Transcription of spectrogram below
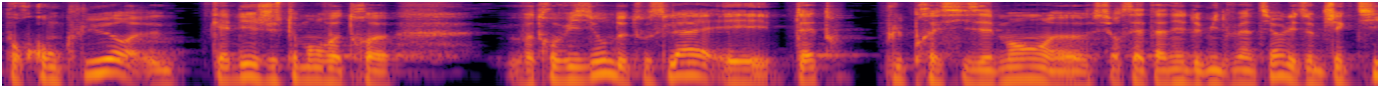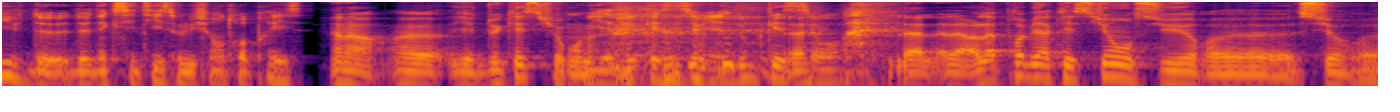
pour conclure, quelle est justement votre votre vision de tout cela et peut-être plus précisément sur cette année 2021 les objectifs de, de Next City Solutions Entreprise Alors, euh, il y a deux questions. Là. Il y a deux questions, il y a une double question. alors, la première question sur sur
